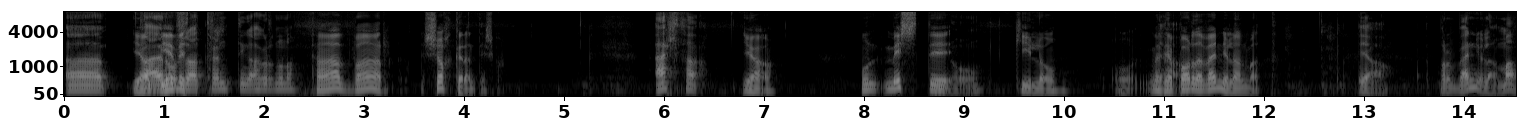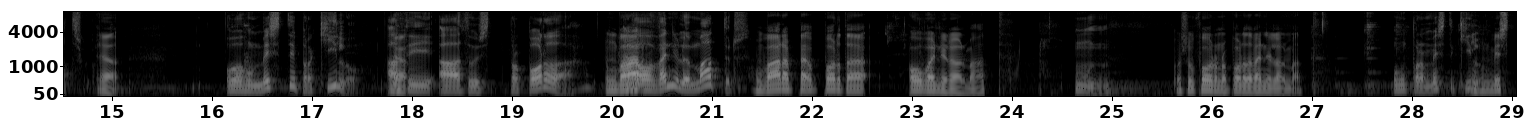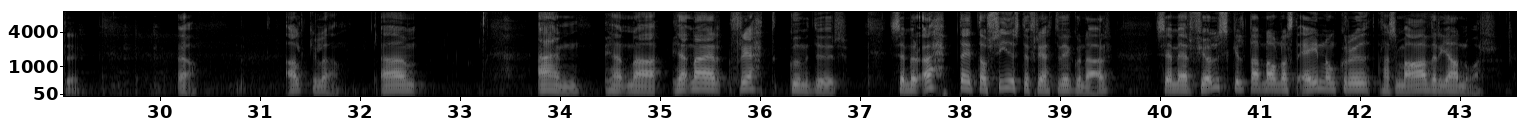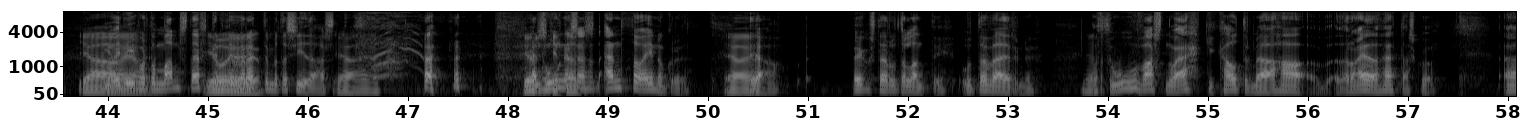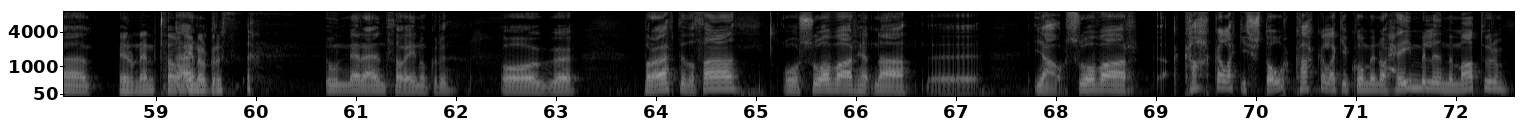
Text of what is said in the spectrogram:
Uh, Já, Það er rosa trending akkur núna það var sjokkarandi sko Er það? já, hún misti No. kíló og með því Já. að borða venjulegan mat Já, bara venjulegan mat sko. já, Og hún misti bara kíló af Já. því að þú veist, bara borða hún En var, það var venjulegu matur hún var að borða óvenjulegan mat mm. og svo fór hún að borða venjulegan mat Og hún bara misti og kíló hún misti Já, algjörlega. Um, En hérna, hérna er frétt Guðmundur sem er update á síðustu frétt vikunar sem er fjölskyldar nánast einangruð þar sem af er janúar. Já, Ég veit ekki hvort þú mannst eftir Jú, þegar við rættum þetta síðast. Já, já. En hún er sem sagt ennþá einangruð. Já, já. Já, einhvers staðar út á landi út af veðrinu. Og þú varst nú ekki kátur með að ræða þetta sko. Um, er hún ennþá En- einangruð Hún er ennþá einangruð. Og uh, bara eftir það og svo var hérna uh, já, svo var kakkalaki, stór kakkalaki kom inn á heimilið með maturum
